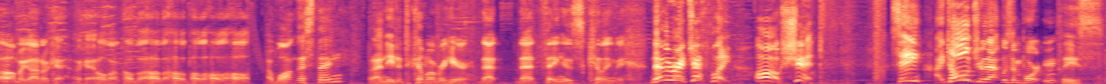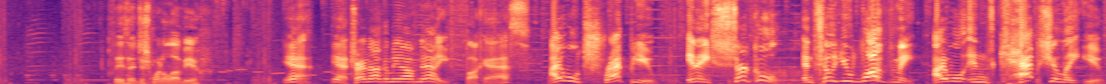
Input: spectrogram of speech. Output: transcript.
Oh my god, okay, okay, hold on, hold on, hold on, hold on, hold on, hold on, hold on. I want this thing, but I need it to come over here. That that thing is killing me. Netherite chest plate! Oh shit! See? I told you that was important! Please. Please, I just want to love you. Yeah, yeah, try knocking me off now, you fuck ass. I will trap you in a circle until you love me. I will encapsulate you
